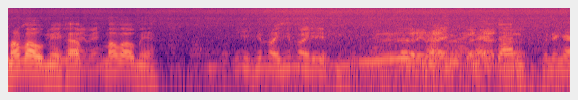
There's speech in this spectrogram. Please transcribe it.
มาเว้าเมครับ มาเว้าเมนี่ยิ้มหน่อยยิ้มหน่อยดิเออได้ถ่ายรูปกันไหนอาจารย์เป็นยังไง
